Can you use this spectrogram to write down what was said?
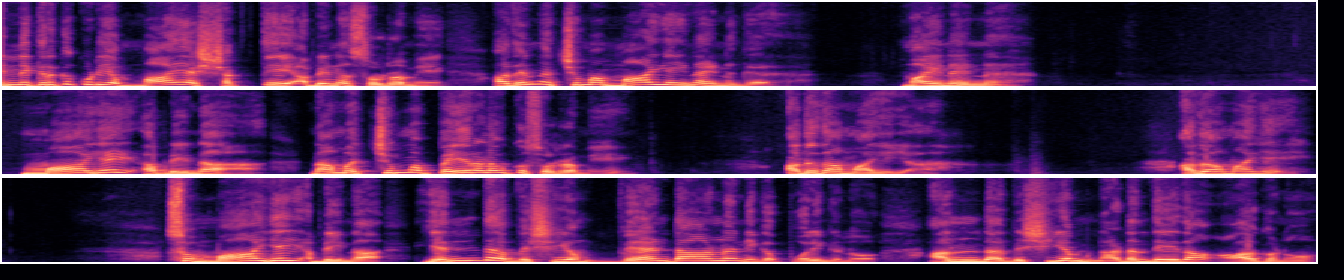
இன்னைக்கு இருக்கக்கூடிய மாய சக்தி அப்படின்னு சொல்றோமே அது என்ன? சும்மா மாயைனா என்னங்க? மாயைனா என்ன? மாயை அப்படின்னா நாம சும்மா பெயரளவுக்கு சொல்றோமே அதுதான் மாயையா? அதுதான் மாயை. ஸோ மாயை அப்படின்னா எந்த விஷயம் வேண்டான்னு நீங்க போறீங்களோ அந்த விஷயம் நடந்தே தான் ஆகணும்.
